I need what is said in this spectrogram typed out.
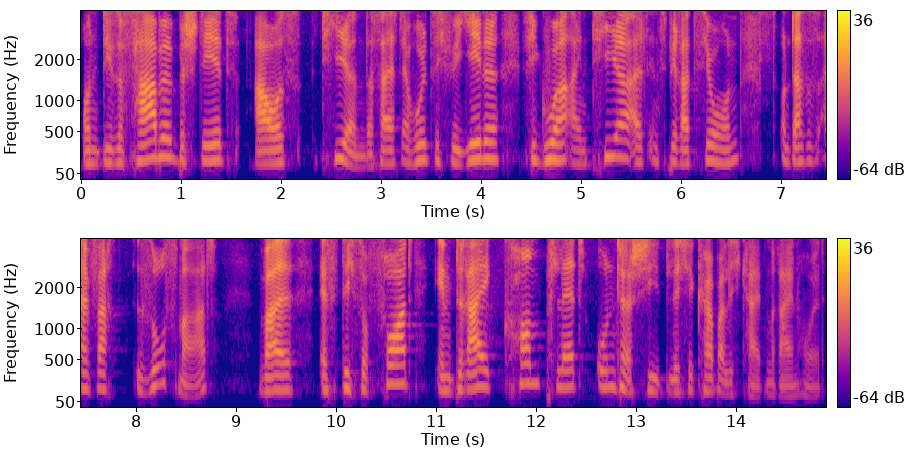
Und diese Fabel besteht aus Tieren. Das heißt, er holt sich für jede Figur ein Tier als Inspiration. Und das ist einfach so smart, weil es dich sofort in drei komplett unterschiedliche Körperlichkeiten reinholt.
